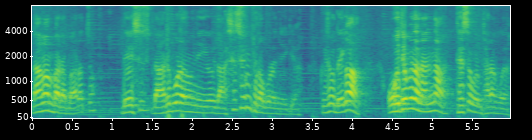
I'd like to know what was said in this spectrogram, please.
나만 바라봐 알았죠? 내 스스 나를 보라는 얘기가 나 스스로 돌아보라는 얘기야. 그래서 내가 어제보다 낫나? 됐어 그럼 잘한 거야.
